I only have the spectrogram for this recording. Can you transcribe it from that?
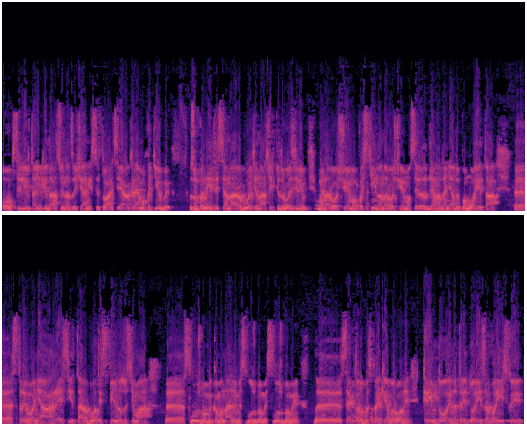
обстрілів та ліквідацію надзвичайних ситуацій. Я окремо хотів би зупинитися на роботі наших підрозділів. Ми нарощуємо постійно нарощуємо сили для надання допомоги та е, стримування агресії та роботи спільно з усіма е, службами, комунальними службами, службами е, сектору безпеки і оборони. Крім того, і на території Запорізької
